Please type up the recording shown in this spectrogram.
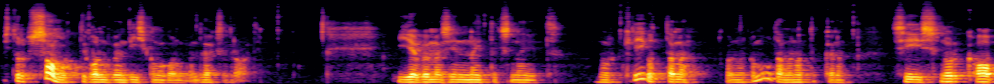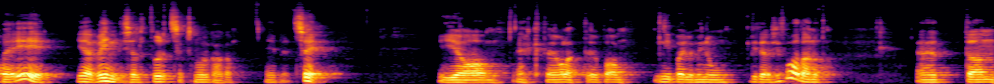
mis tuleb samuti kolmkümmend viis koma kolmkümmend üheksa kraadi. ja kui me siin näiteks neid nurki liigutame, kolmnurka muudame natukene, siis nurk ABE jääb endiselt võrdseks nurgaga EBC. ja ehk te olete juba nii palju minu videosid vaadanud et, ähm,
